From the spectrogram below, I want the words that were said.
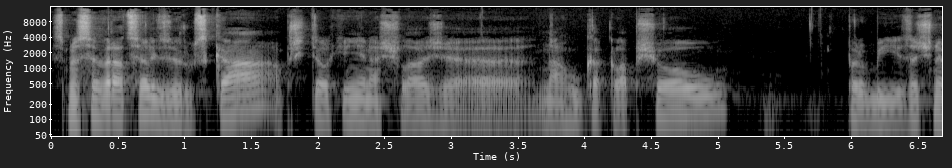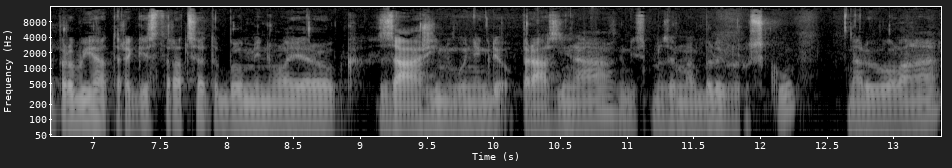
jsme se vraceli z Ruska a přítelkyně našla, že na Huka Club Show probí, začne probíhat registrace, to byl minulý rok září nebo někdy o prázdninách, kdy jsme zrovna byli v Rusku na dovolené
